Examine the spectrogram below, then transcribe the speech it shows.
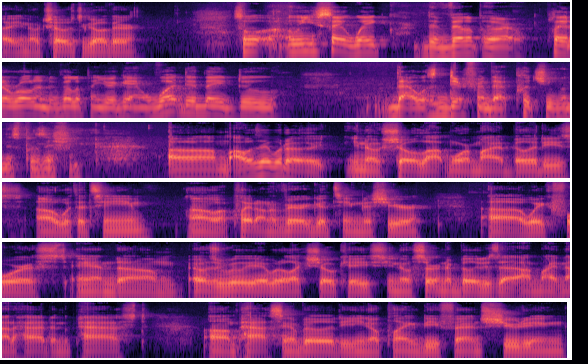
uh, you know, chose to go there. So when you say Wake developed or played a role in developing your game, what did they do that was different that put you in this position? Um, I was able to, you know, show a lot more of my abilities uh, with the team. Uh, I played on a very good team this year, uh, Wake Forest, and um, I was really able to like showcase, you know, certain abilities that I might not have had in the past um, passing ability, you know, playing defense, shooting,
